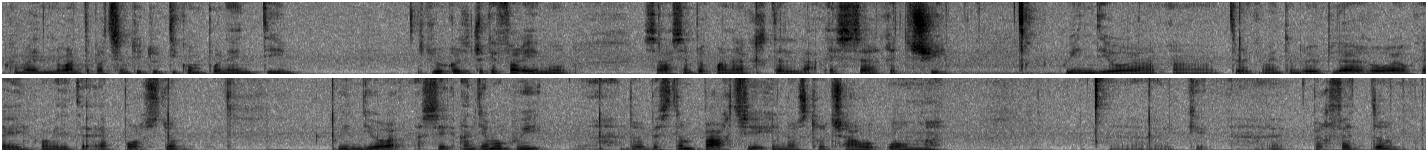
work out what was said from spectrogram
come il 90% di tutti i componenti di tutto il codice che faremo sarà sempre qua nella cartella src quindi ora uh, teoricamente non dovrebbe più dare errore ok come vedete è a posto. Quindi ora se andiamo qui dovrebbe stamparci il nostro ciao home eh, che è perfetto.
